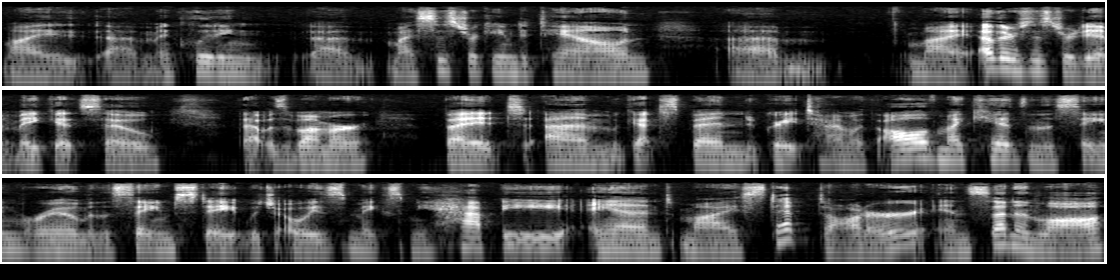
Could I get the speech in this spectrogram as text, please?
my um, including um, my sister came to town. Um, my other sister didn't make it so that was a bummer but um, got to spend great time with all of my kids in the same room in the same state, which always makes me happy. And my stepdaughter and son in law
